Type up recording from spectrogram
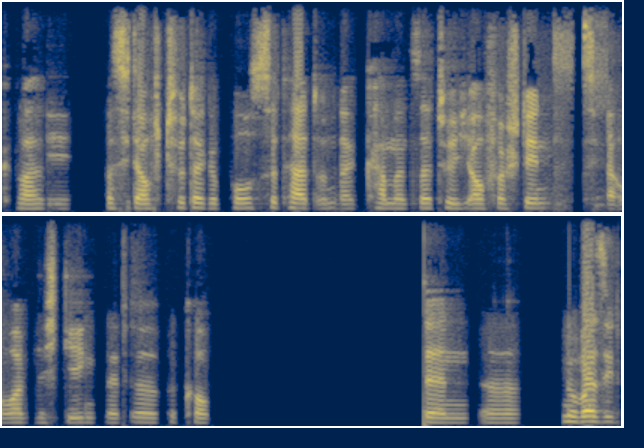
quasi, was sie da auf Twitter gepostet hat und da kann man es natürlich auch verstehen, dass sie da ordentlich Gegenwind äh, bekommt. Denn äh, nur weil sie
